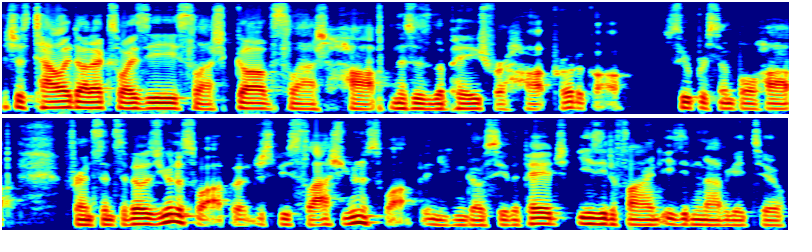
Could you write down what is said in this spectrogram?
it's just tally.xyz slash gov slash hop. And this is the page for hop protocol super simple hop. For instance, if it was Uniswap, it would just be slash Uniswap, and you can go see the page. Easy to find, easy to navigate to.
